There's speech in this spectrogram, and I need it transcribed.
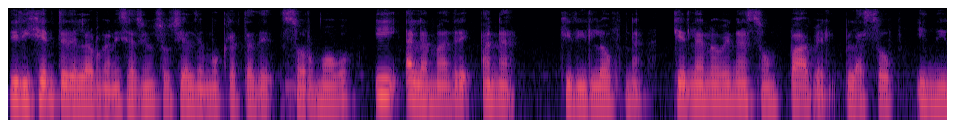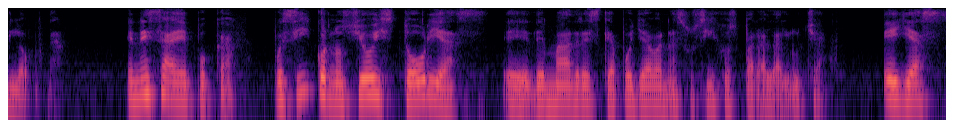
dirigente de la Organización Socialdemócrata de Sormovo, y a la madre Ana Kirilovna, que en la novena son Pavel, Blasov y Nilovna. En esa época, pues sí, conoció historias eh, de madres que apoyaban a sus hijos para la lucha. Ellas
